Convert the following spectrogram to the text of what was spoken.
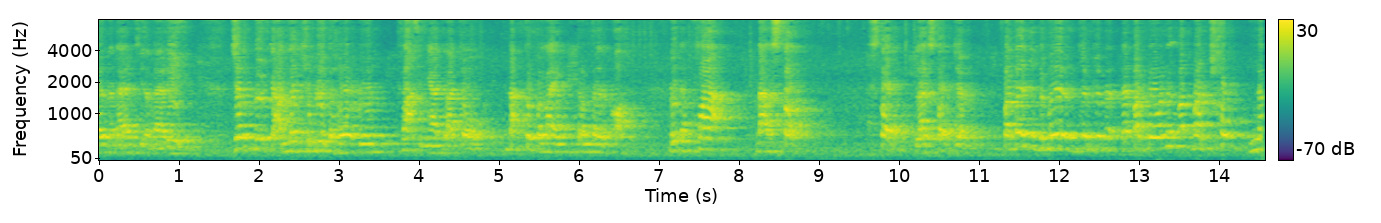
នៅដដែលជាដដែលទេចឹងដូចករណីខ្ញុំលើកទៅហៅដូចផ្លាកសញ្ញាចរាចរណ៍ដាក់ទុកកន្លែងត្រឹមត្រូវទាំងអស់ដូចតែផ្លាកដាក់ stop stop ឡើង stop ចឹង ប៉ុន្តែយើងទៅមើលយើងយើងតែបាត់បននឹងអត់បានឈប់នៅ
